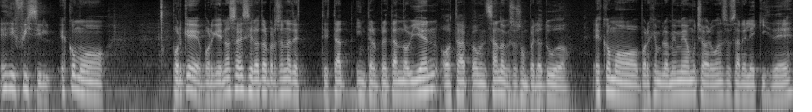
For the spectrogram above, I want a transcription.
es difícil. Es como. ¿Por qué? Porque no sabes si la otra persona te, te está interpretando bien o está pensando que sos un pelotudo. Es como, por ejemplo, a mí me da mucha vergüenza usar el XD.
